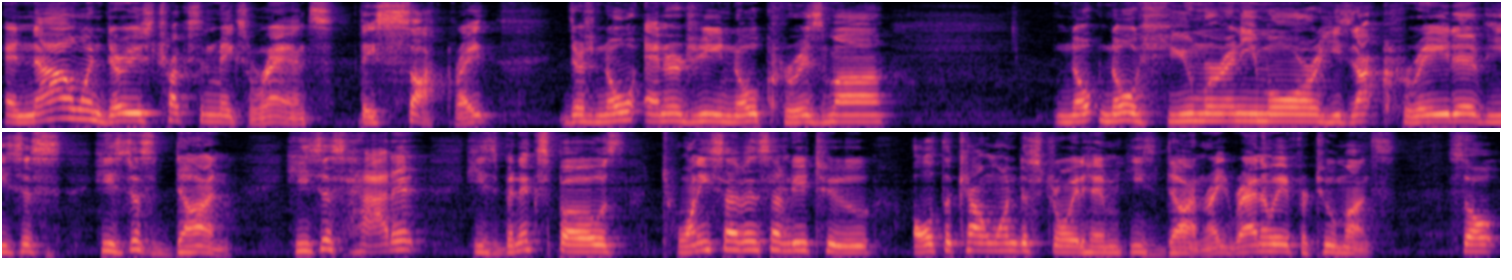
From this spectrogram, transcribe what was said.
And now when Darius Truxton makes rants, they suck, right? There's no energy, no charisma, no no humor anymore. He's not creative. He's just he's just done. He's just had it. He's been exposed. 2772 alt account 1 destroyed him. He's done, right? Ran away for 2 months. So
